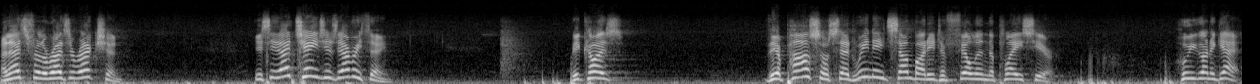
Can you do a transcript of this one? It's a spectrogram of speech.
and that's for the resurrection. You see, that changes everything. Because the apostle said, We need somebody to fill in the place here. Who are you going to get?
